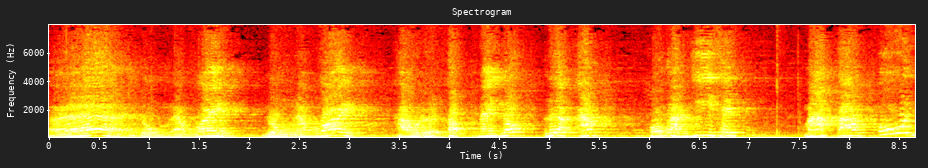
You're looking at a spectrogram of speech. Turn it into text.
เออยุ่งแล้วเว้ยยุ่งแล้วเว้ย เข้าหรือตกนายกเลือกเอาโผงหลังยี่สิบหมาเปล่าปูน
